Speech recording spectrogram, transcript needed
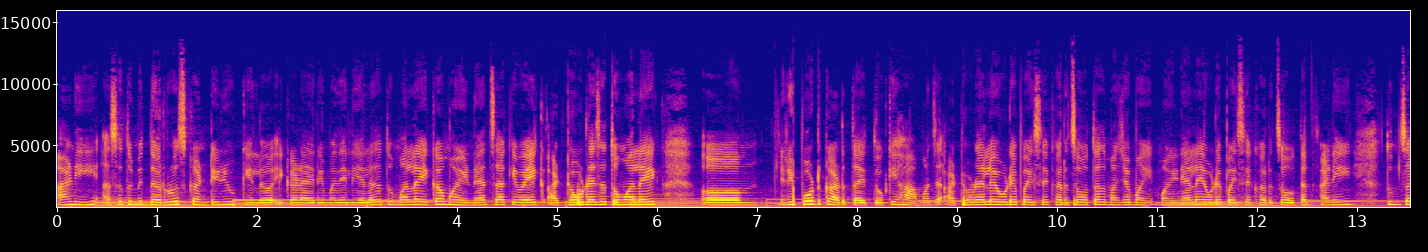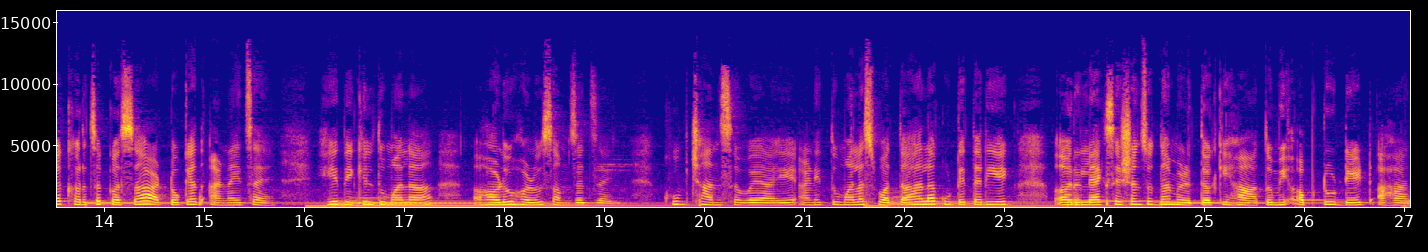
आणि असं तुम्ही दररोज कंटिन्यू केलं एका डायरीमध्ये लिहायला तर तुम्हाला एका महिन्याचा किंवा एक आठवड्याचा तुम्हाला एक रिपोर्ट काढता येतो की हां माझ्या आठवड्याला एवढे पैसे खर्च होतात माझ्या मै महिन्याला एवढे पैसे खर्च होतात आणि तुमचा खर्च कसा आटोक्यात आणायचा आहे हे देखील तुम्हाला हळूहळू समजत जाईल. खूप छान सवय आहे आणि तुम्हाला स्वतःला कुठेतरी एक रिलॅक्सेशनसुद्धा मिळतं की हां तुम्ही अप टू डेट आहात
